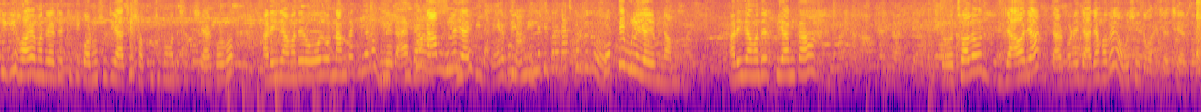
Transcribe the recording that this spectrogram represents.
কি কি হয় আমাদের আজকে কী কী কর্মসূচি আছে সব কিছু তোমাদের সাথে শেয়ার করব। আর এই যে আমাদের ওর ওর নামটা কি জানো ভুলে এত নাম ভুলে যায়। সত্যি ভুলে যাই আমি নাম। আর এই যে আমাদের প্রিয়াঙ্কা। তো চলো, যাওয়া যাক, তারপরে যা যা হবে অবশ্যই তোমাদের সাথে শেয়ার করব।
